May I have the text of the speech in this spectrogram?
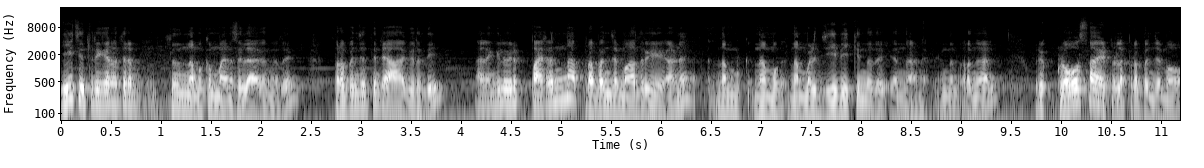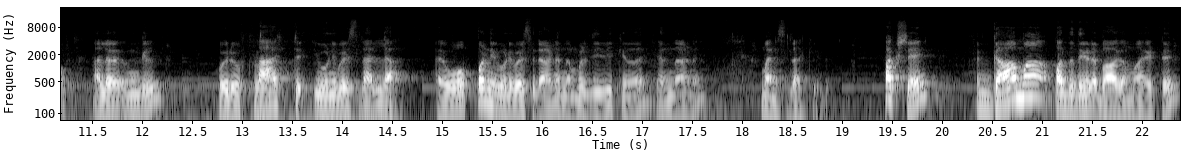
ഈ ചിത്രീകരണത്തിൽ നിന്ന് നമുക്ക് മനസ്സിലാകുന്നത് പ്രപഞ്ചത്തിന്റെ ആകൃതി അല്ലെങ്കിൽ ഒരു പരന്ന പ്രപഞ്ച മാതൃകയാണ് നമുക്ക് നമുക്ക് നമ്മൾ ജീവിക്കുന്നത് എന്നാണ്. എന്ന് പറഞ്ഞാൽ ഒരു ക്ലോസ് ആയിട്ടുള്ള പ്രപഞ്ചമോ അല്ലെങ്കിൽ ഒരു ഫ്ലാറ്റ് യൂണിവേഴ്സിലല്ല ഓപ്പൺ യൂണിവേഴ്സിലാണ് നമ്മൾ ജീവിക്കുന്നത് എന്നാണ് മനസ്സിലാക്കിയത്. പക്ഷേ ഗാമ പദ്ധതിയുടെ ഭാഗമായിട്ട്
